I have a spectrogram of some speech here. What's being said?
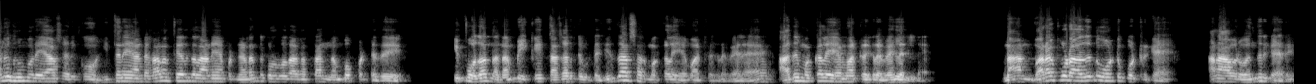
அணுகுமுறையாக இருக்கும். இத்தனை ஆண்டு காலம் தேர்தல் ஆணையம் அப்படி நடந்து கொள்வதாகத்தான் நம்பப்பட்டது. இப்போது அந்த நம்பிக்கை தகர்ந்து விட்டது. இதுதான் சார் மக்களை ஏமாற்றுகிற வேலை. அது மக்களை ஏமாற்றுகிற வேலை இல்லை. நான் வரக்கூடாதுன்னு ஓட்டு போட்டிருக்கேன். ஆனா அவர் வந்திருக்காரு.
